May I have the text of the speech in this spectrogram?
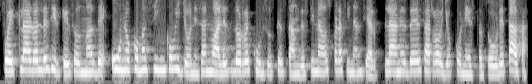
fue claro al decir que son más de 1,5 billones anuales los recursos que están destinados para financiar planes de desarrollo con esta sobretasa.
